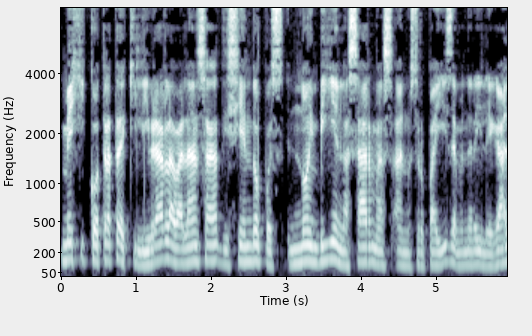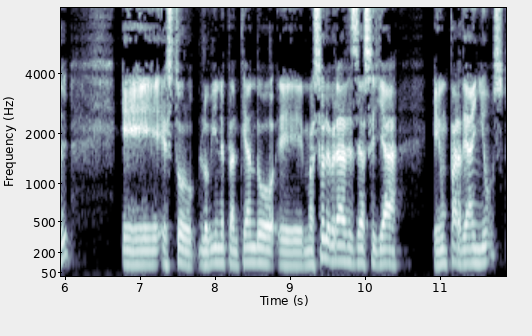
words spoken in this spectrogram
México trata de equilibrar la balanza diciendo pues no envíen las armas a nuestro país de manera ilegal. Eh, esto lo viene planteando eh, Marcelo Ebrard desde hace ya eh, un par de años.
